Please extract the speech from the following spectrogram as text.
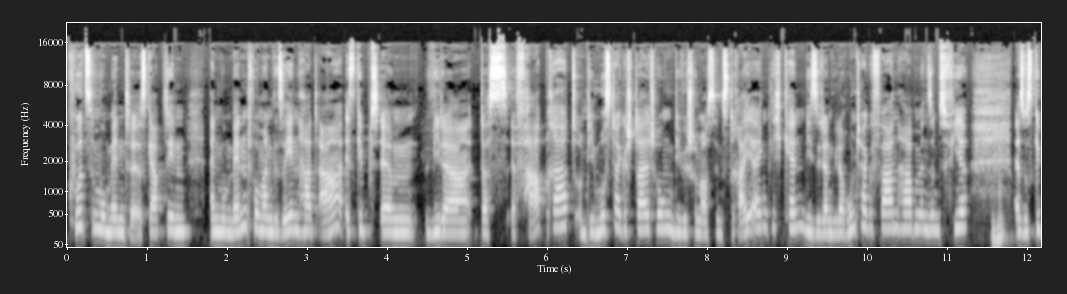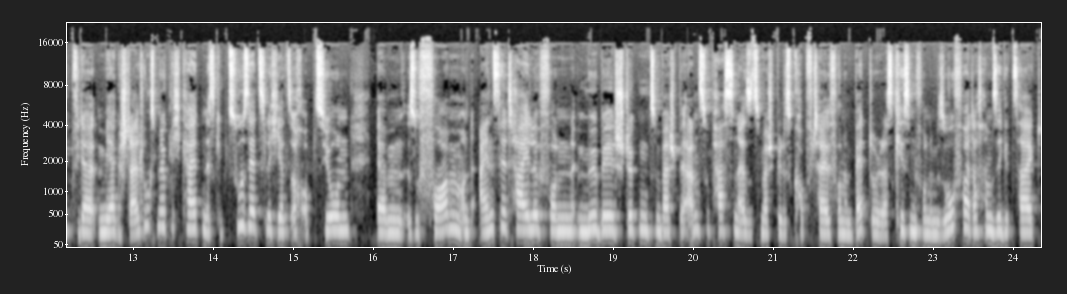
kurze Momente. Es gab den einen Moment, wo man gesehen hat, ah, es gibt ähm, wieder das äh, Farbrad und die Mustergestaltung, die wir schon aus Sims 3 eigentlich kennen, die sie dann wieder runtergefahren haben in Sims 4. Mhm. Also es gibt wieder mehr Gestaltungsmöglichkeiten. Es gibt zusätzlich jetzt auch Optionen, ähm, so Formen und Einzelteile von Möbelstücken zum Beispiel anzupassen. Also zum Beispiel das Kopfteil von einem Bett oder das Kissen von einem Sofa, das haben sie gezeigt.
